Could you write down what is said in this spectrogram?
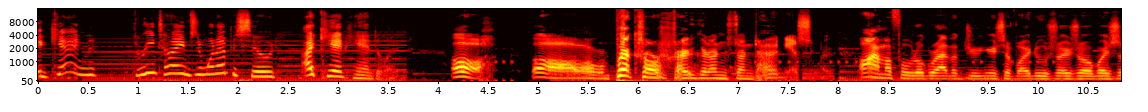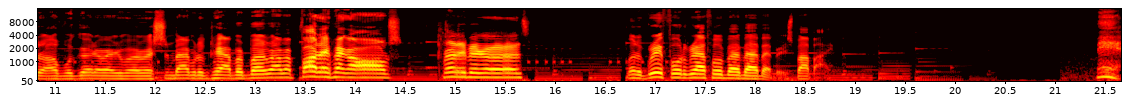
Again? Three times in one episode? I can't handle it. Oh, oh, pictures taken instantaneously. I'm a photographic genius if I do say so myself. We're getting ready for a rest and the camera, but I'm a funny pickles. Funny pickles. What a great photograph of bye bye beavers. Bye bye. Man,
